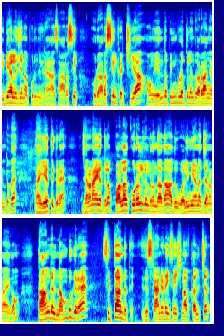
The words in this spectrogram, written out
ஐடியாலஜியை நான் புரிஞ்சுக்கிறேன். அது அரசியல் ஒரு அரசியல் கட்சியாக அவங்க எந்த பின்புலத்திலேருந்து வர்றாங்கன்றதை நான் ஏற்றுக்கிறேன் ஜனநாயகத்தில் பல குரல்கள் இருந்தால் தான் அது வலிமையான ஜனநாயகம். தாங்கள் நம்புகிற சித்தாந்தத்தை இது standardization of culture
